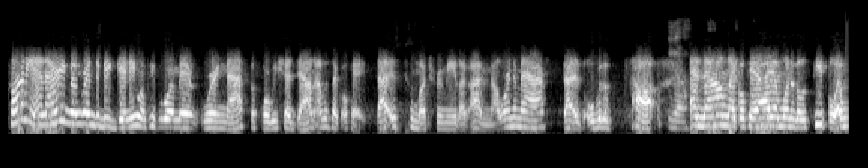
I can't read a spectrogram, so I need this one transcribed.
funny. And I remember in the beginning when people were ma- wearing masks before we shut down, I was like, okay, that is too much for me. Like, I'm not wearing a mask. That is over the top. yeah. And now I'm like, okay, I am one of those people. And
